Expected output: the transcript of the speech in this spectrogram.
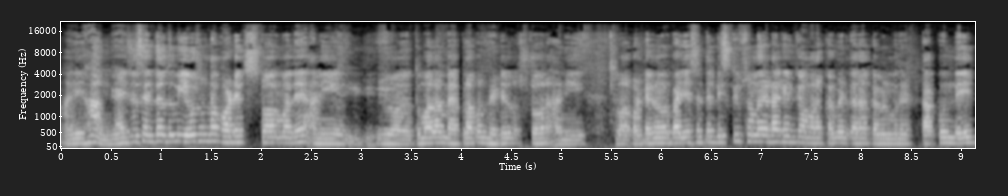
आणि हा घ्यायचं असेल तर तुम्ही येऊ शकता कॉन्टॅक्ट स्टोअरमध्ये आणि तुम्हाला मॅपला पण भेटेल स्टोअर आणि तुम्हाला कॉन्टॅक्ट नंबर पाहिजे असेल तर डिस्क्रिप्शनमध्ये टाकेल किंवा मला कमेंट करा कमेंटमध्ये टाकून देईल.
